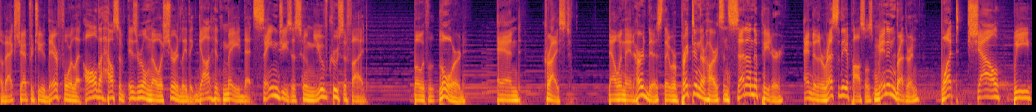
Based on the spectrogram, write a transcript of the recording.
of Acts chapter 2. Therefore, let all the house of Israel know assuredly that God hath made that same Jesus whom you have crucified, both Lord and Christ. Now, when they had heard this, they were pricked in their hearts and said unto Peter and to the rest of the apostles, Men and brethren, what shall we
